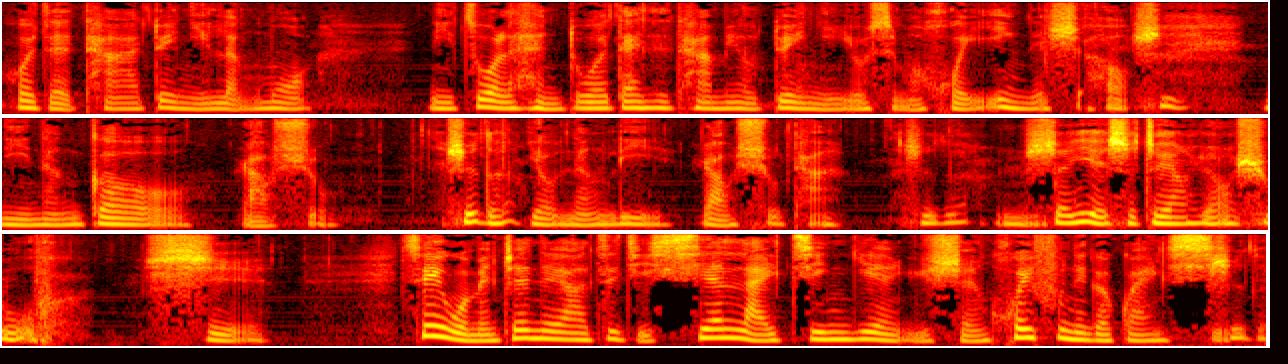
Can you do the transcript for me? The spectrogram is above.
或者他对你冷漠，你做了很多，但是他没有对你有什么回应的时候，是。你能够饶恕，是的，有能力饶恕他，是的，嗯，神也是这样饶恕我，是，所以我们真的要自己先来经验与神恢复那个关系，是的，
